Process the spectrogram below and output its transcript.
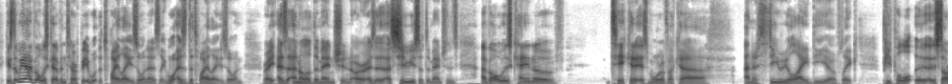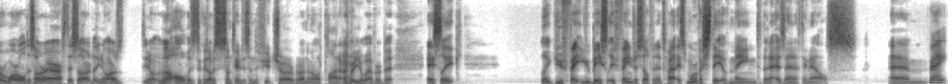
because the way I've always kind of interpreted what the Twilight Zone is, like what is the Twilight Zone, right? Is it another mm. dimension or is it a series of dimensions? I've always kind of taken it as more of like a an ethereal idea of like people. It's our world, it's our Earth, it's our you know ours you know, not always because obviously sometimes it's in the future or we're on another planet or you know whatever. But it's like, like you fight, you basically find yourself in the twilight. It's more of a state of mind than it is anything else. Um, right.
